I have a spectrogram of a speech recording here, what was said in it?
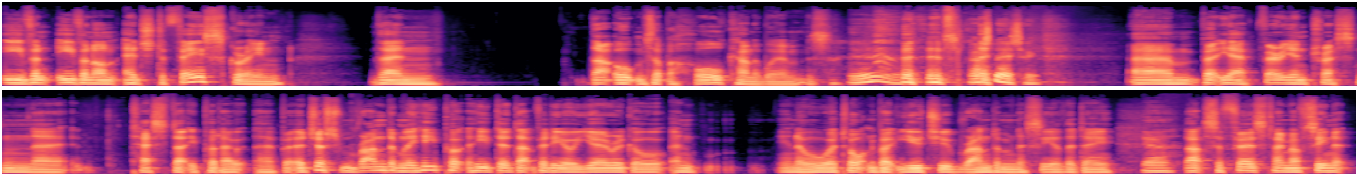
even even on edge to face grain, then that opens up a whole can of worms. Yeah. it's like, Fascinating. um, but yeah, very interesting uh, test that he put out there. But just randomly, he put he did that video a year ago, and you know we were talking about YouTube randomness the other day. Yeah. That's the first time I've seen it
